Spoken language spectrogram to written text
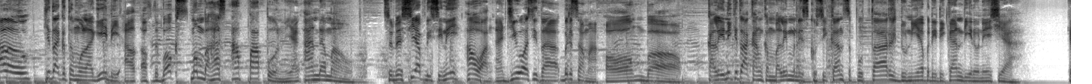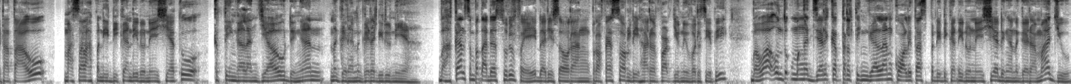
Halo, kita ketemu lagi di Out of the Box membahas apa pun yang Anda mau. Sudah siap di sini Awang Ajiwasita bersama Om Bob. Kali ini kita akan kembali mendiskusikan seputar dunia pendidikan di Indonesia. Kita tahu masalah pendidikan di Indonesia tuh ketinggalan jauh dengan negara-negara di dunia. Bahkan sempat ada survei dari seorang profesor di Harvard University bahwa untuk mengejar ketertinggalan kualitas pendidikan Indonesia dengan negara maju,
